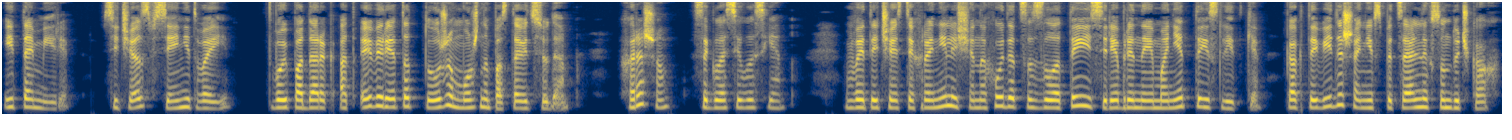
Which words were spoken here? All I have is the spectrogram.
и Тамире. Сейчас все не твои. Твой подарок от Эверетта тоже можно поставить сюда». «Хорошо», – согласилась я. В этой части хранилища находятся золотые и серебряные монеты и слитки. Как ты видишь, они в специальных сундучках»,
